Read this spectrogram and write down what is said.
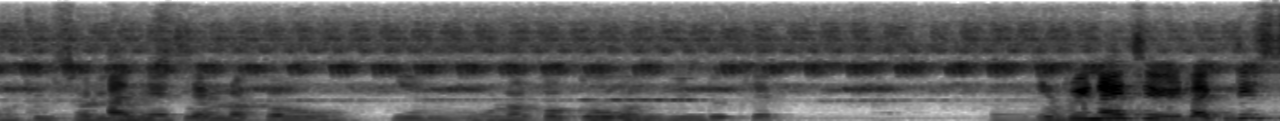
어 저기 아, 사리사리 네, 있어. sir. 라까오. Yeah. 오 라까오 Oh, 큰가. nindot, sir. Every night, sir, like this.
